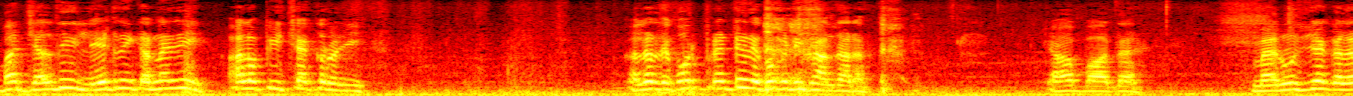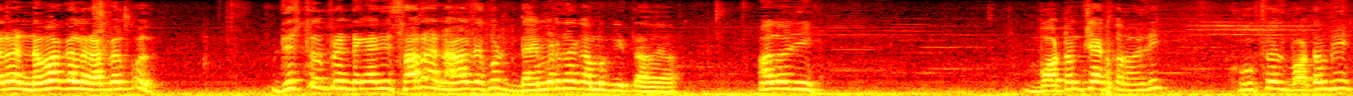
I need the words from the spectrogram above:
ਬਸ ਜਲਦੀ ਲੇਟ ਨਹੀਂ ਕਰਨਾ ਜੀ। ਆ ਲਓ ਪੀਸ ਚੈੱਕ ਕਰੋ ਜੀ। ਕਲਰ ਦੇਖੋ ਪ੍ਰਿੰਟਿੰਗ ਦੇਖੋ ਕਿੰਨੀ ਸ਼ਾਨਦਾਰ ਹੈ ਕੀ ਬਾਤ ਹੈ। ਮੈਰੂਨ ਜਿਹਾ ਕਲਰ ਹੈ, ਨਵਾਂ ਕਲਰ ਹੈ ਬਿਲਕੁਲ। ਡਿਜੀਟਲ ਪ੍ਰਿੰਟਿੰਗ ਹੈ ਜੀ। ਸਾਰਾ ਨਾਲ ਦੇਖੋ ਡਾਇਮੰਡ ਦਾ ਕੰਮ ਕੀਤਾ ਹੋਇਆ। ਆ ਲਓ ਜੀ। ਬਾਟਮ ਚੈੱਕ ਕਰੋ ਜੀ। ਖੂਬਸੂਰਤ ਬਾਟਮ ਜੀ।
